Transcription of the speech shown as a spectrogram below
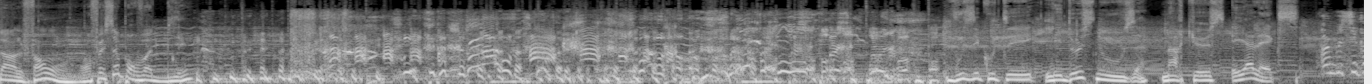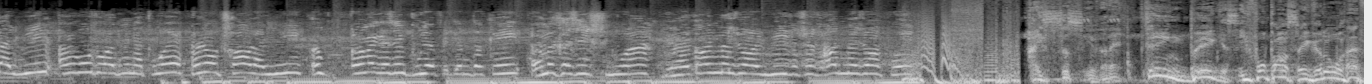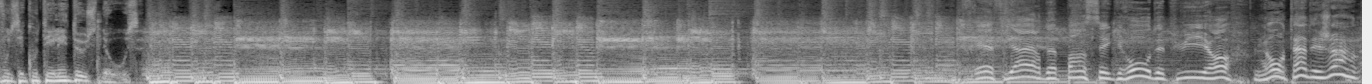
Dans le fond, on fait ça pour votre bien. Vous écoutez les deux snooze, Marcus et Alex. Un bicycle à lui, un Volkswagen à toi, un autre char à lui, un, un magasin de poulet fait Kentucky, un magasin chinois, il y a une maison à lui, j'achèterai une maison à toi. Hey, ça, c'est vrai. Think big. Il faut penser gros, hein? Vous écoutez les deux snooze. Très fier de penser gros depuis oh, longtemps déjà. Ouais,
